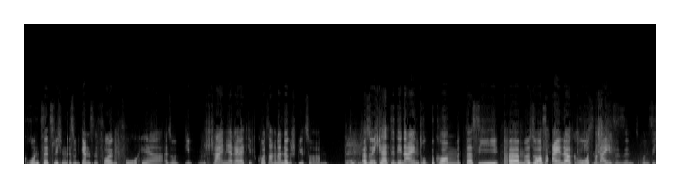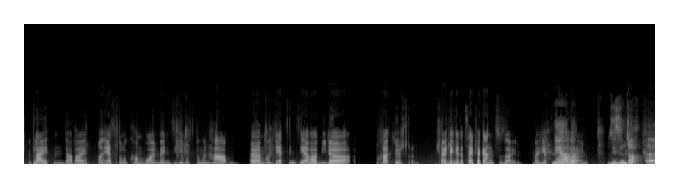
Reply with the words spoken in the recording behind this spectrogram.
Grundsätzlichen, ist so die ganzen Folgen vorher, also die scheinen ja relativ kurz nacheinander gespielt zu haben. Mhm. Also ich hatte den Eindruck bekommen, dass sie ähm, so auf einer großen Reise sind und sich begleiten dabei und erst zurückkommen wollen, wenn sie die Rüstungen haben. Ähm, und jetzt sind sie aber wieder praktisch, scheint längere Zeit vergangen zu sein. Weil jetzt naja, aber sie sind doch äh,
